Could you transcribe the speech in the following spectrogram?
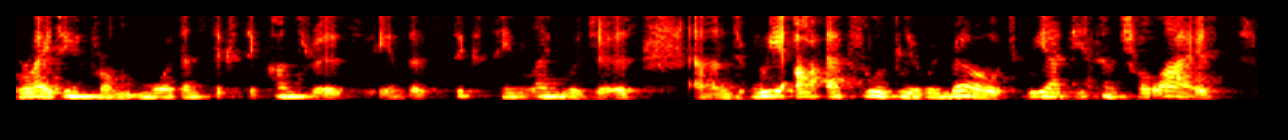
writing from more than 60 countries in the 16 languages? And we are absolutely remote. We are decentralized.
